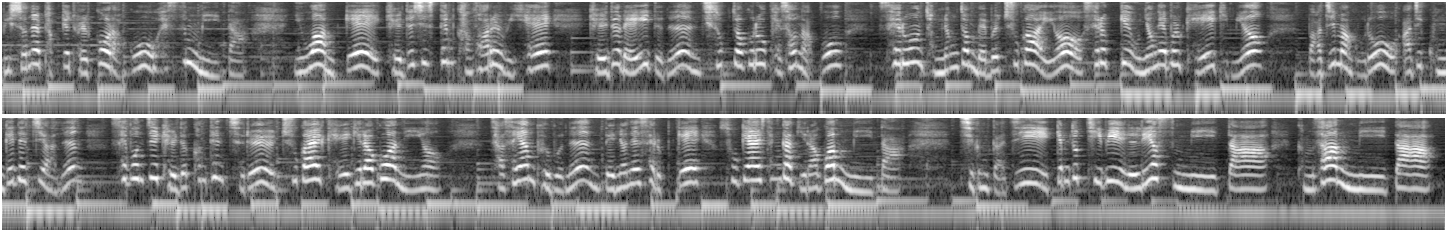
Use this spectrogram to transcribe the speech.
미션을 받게 될 거라고 했습니다. 이와 함께 길드 시스템 강화를 위해 길드 레이드는 지속적으로 개선하고 새로운 점령전 맵을 추가하여 새롭게 운영해볼 계획이며 마지막으로 아직 공개되지 않은 세 번째 길드 컨텐츠를 추가할 계획이라고 하네요. 자세한 부분은 내년에 새롭게 소개할 생각이라고 합니다. 지금까지 겜도TV 릴리였습니다. 감사합니다.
